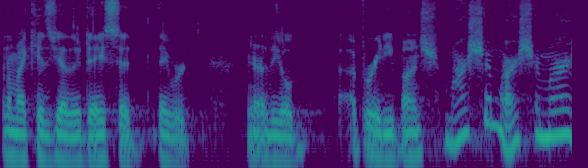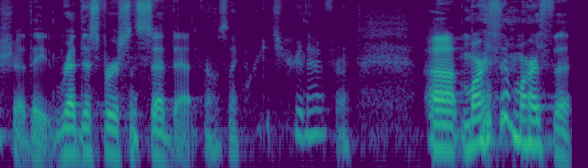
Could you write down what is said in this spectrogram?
One of my kids the other day said they were, you know, the old Brady bunch, Marcia, Marcia, Marcia. They read this verse and said that. I was like, where did you hear that from? Uh, Martha, Martha,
